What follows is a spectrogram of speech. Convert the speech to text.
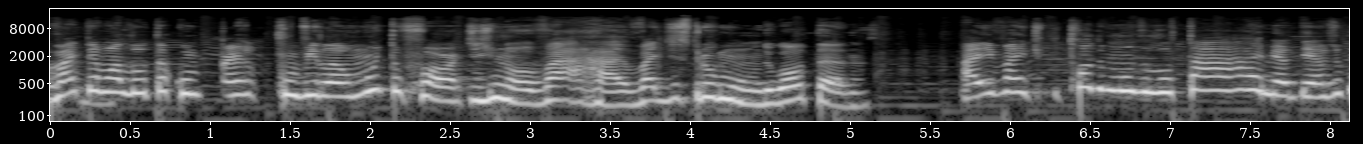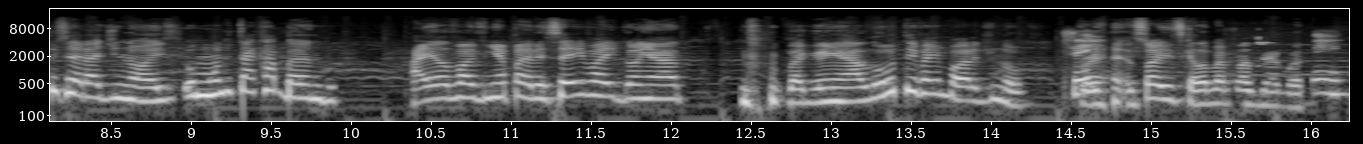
vai ter uma luta com, com um vilão muito forte de novo. Ah, vai destruir o mundo, igual o Thanos. Aí vai, tipo, todo mundo lutar. Ai, meu Deus, o que será de nós? O mundo tá acabando. Aí ela vai vir aparecer e vai ganhar. vai ganhar a luta e vai embora de novo. Sim. É só isso que ela vai fazer agora. Sim.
